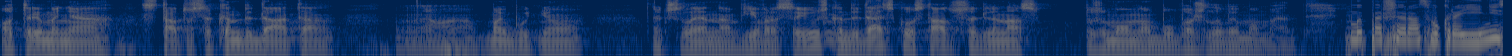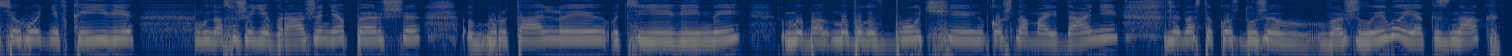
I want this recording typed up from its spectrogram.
отримання статусу кандидата е, майбутнього члена в Євросоюз, кандидатського статусу для нас безумовно був важливий момент. Ми перший раз в Україні сьогодні, в Києві. У нас вже є враження перше брутальної цієї війни. Ми, ми були в Бучі, також на Майдані. Для нас також дуже важливо, як знак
